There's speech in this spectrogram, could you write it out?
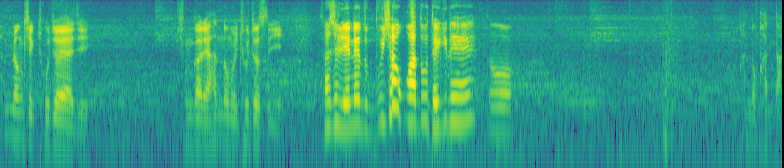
한 명씩 조져야지 중간에 한 놈을 조졌으니 사실 얘네도 무시하고 가도 되긴 해. 어. 한 놈 간다.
